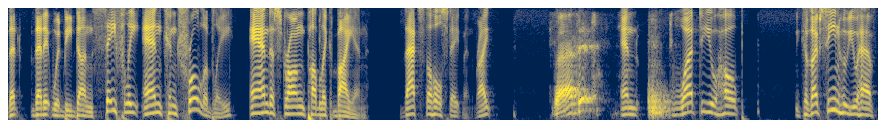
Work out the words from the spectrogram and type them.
that that it would be done safely and controllably, and a strong public buy-in. That's the whole statement, right? That's it. And what do you hope? Because I've seen who you have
